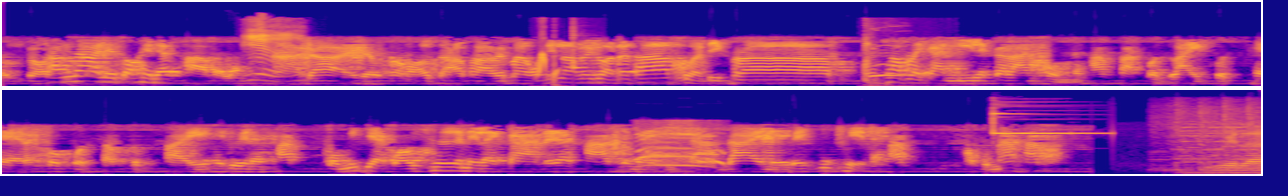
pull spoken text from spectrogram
ยๆอีกก่อนครั้งหน้าเนี่ยต้องให้แนทพาไปแล้วอ่าได้ เดี๋ยวขอสาวพาไปมากวันนี้ลาไปก่อนนะครับ สวัสดีครับถ้าชอบรายการนี้และก็ร้านผมนะครับ ฝากกดไลค์ กดแชร์ แล้วก็กด subscribe ให้ด้วยนะครับ ผมมีแจกวอลเชอร์ในรายการด้วยนะครับยังไงติดตามได้ใน Facebook Page นะครับ ขอบคุณมากครับ เวลา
